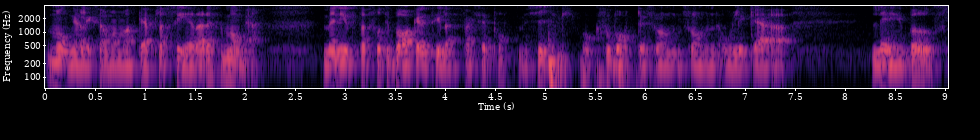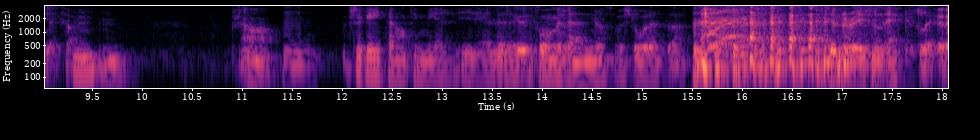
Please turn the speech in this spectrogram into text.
många liksom, om man ska placera det för många. Men just att få tillbaka det till att det faktiskt är popmusik och få bort det från, från olika labels liksom. Mm. Mm. Ja. Mm. Försöka hitta någonting mer i det. Eller Hur ska vi liksom. få millennials att förstå detta? Generation X liksom.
